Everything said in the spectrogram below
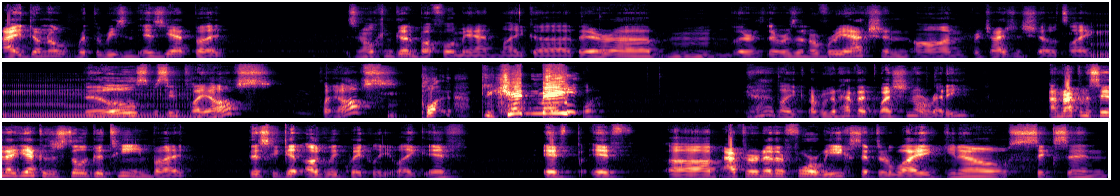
I don't know what the reason is yet, but it's not looking good Buffalo, man. Like, uh, there, uh, hmm, there, there was an overreaction on Rich Eisen's show. It's like Bills missing playoffs, playoffs. Pl- you kidding me? What? Yeah, like, are we gonna have that question already? I'm not gonna say that yet because they're still a good team, but this could get ugly quickly. Like, if, if, if, um, after another four weeks, if they're like, you know, six and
